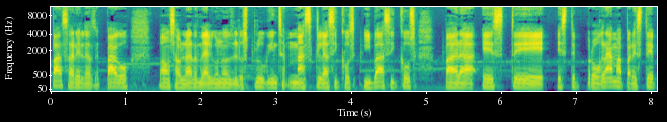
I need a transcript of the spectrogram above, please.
pasarelas de pago. Vamos a hablar de algunos de los plugins más clásicos y básicos para este, este programa, para este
